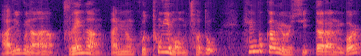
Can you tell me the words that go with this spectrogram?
아니구나. 불행함 아니면 고통이 멈춰도 행복감이 올 수 있다라는 걸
